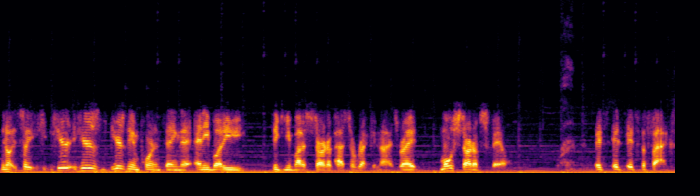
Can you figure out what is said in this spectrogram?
you know, so here here's here's the important thing that anybody thinking about a startup has to recognize, right? Most startups fail. It's it, it's the facts,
